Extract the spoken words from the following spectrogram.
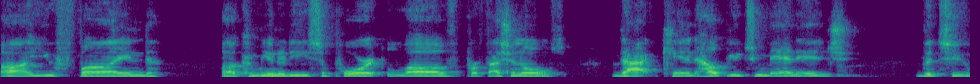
uh you find a community support love professionals that can help you to manage the two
